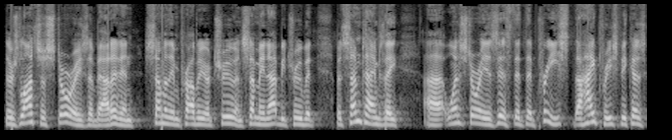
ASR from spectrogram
There's lots of stories about it, and some of them probably are true, and some may not be true. But but sometimes they. Uh, one story is this: that the priest, the high priest, because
